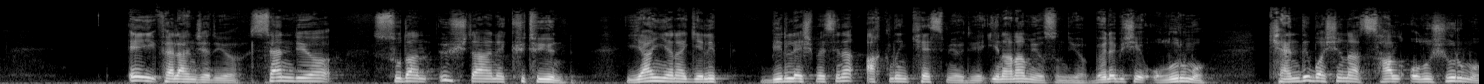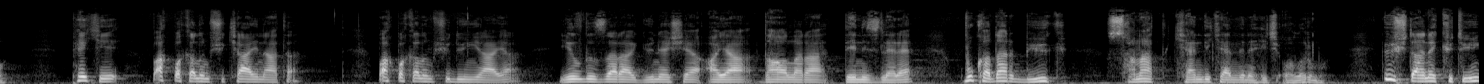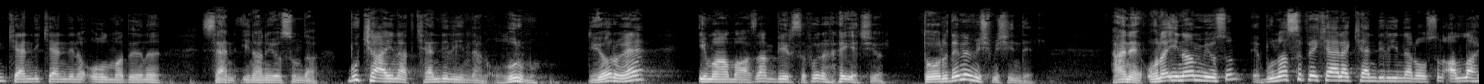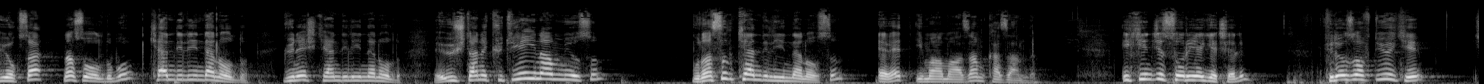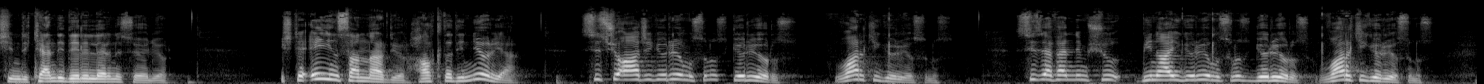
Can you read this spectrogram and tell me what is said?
ey felanca diyor, sen diyor sudan üç tane kütüğün yan yana gelip birleşmesine aklın kesmiyor diyor. İnanamıyorsun diyor. Böyle bir şey olur mu? Kendi başına sal oluşur mu? Peki bak bakalım şu kainata. Bak bakalım şu dünyaya. Yıldızlara, güneşe, aya, dağlara, denizlere. Bu kadar büyük sanat kendi kendine hiç olur mu? Üç tane kütüğün kendi kendine olmadığını sen inanıyorsun da bu kainat kendiliğinden olur mu? Diyor ve İmam-ı Azam 1-0 öne geçiyor. Doğru dememiş mi şimdi? Hani ona inanmıyorsun. E bu nasıl pekala kendiliğinden olsun? Allah yoksa nasıl oldu bu? Kendiliğinden oldu. Güneş kendiliğinden oldu. E üç tane kütüğe inanmıyorsun. Bu nasıl kendiliğinden olsun? Evet İmam-ı Azam kazandı. İkinci soruya geçelim. Filozof diyor ki, şimdi kendi delillerini söylüyor. İşte ey insanlar diyor, halkta dinliyor ya. Siz şu ağacı görüyor musunuz? Görüyoruz. Var ki görüyorsunuz. Siz efendim şu binayı görüyor musunuz? Görüyoruz. Var ki görüyorsunuz.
